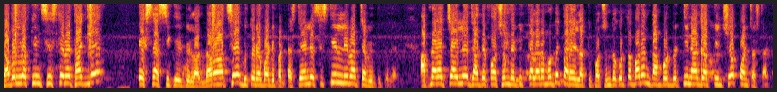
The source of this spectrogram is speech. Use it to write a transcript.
ডাবল লকিং সিস্টেমে থাকবে। এক্সট্রা সিকিউরিটি লক দেওয়া আছে। ভিতরে বডি পার্টটা স্টেনলেস স্টিল লিভার চাবি পিতলের। আপনারা চাইলে যাদের পছন্দ অ্যান্টিক কালারের মধ্যে, তারা এই লকটি পছন্দ করতে পারেন। দাম পড়বে তিন হাজার তিনশো পঞ্চাশ টাকা।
